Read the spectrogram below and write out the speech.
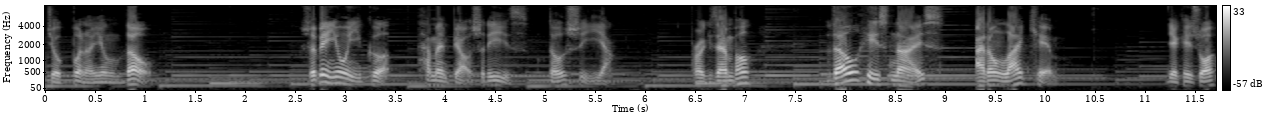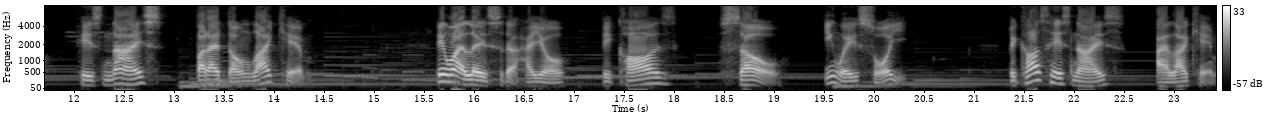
就不能用 though。随便用一个，它们表示的意思都是一样。For example, though he's nice, I don't like him。也可以说 he's nice, but I don't like him。另外类似的还有 because, so，因为所以。Because he's nice, I like him.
